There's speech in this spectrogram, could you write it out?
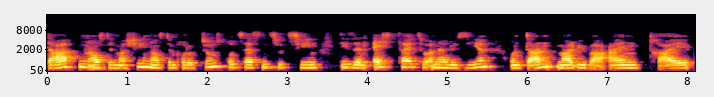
Daten aus den Maschinen, aus den Produktionsprozessen zu ziehen, diese in Echtzeit zu analysieren und dann mal über ein, drei,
